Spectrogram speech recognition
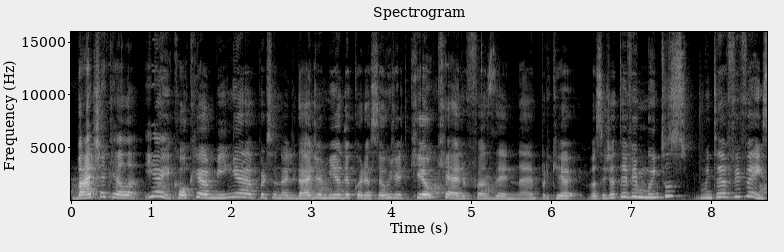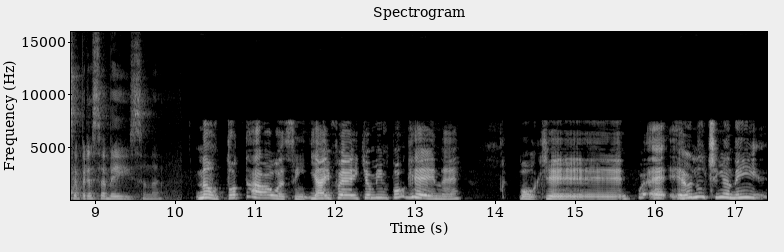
bate aquela. E aí, qual que é a minha personalidade, a minha decoração, o jeito que eu quero fazer, né? Porque você já teve muitos, muita vivência pra saber isso, né? Não, total, assim. E aí foi aí que eu me empolguei, né? Porque é, eu não tinha nem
